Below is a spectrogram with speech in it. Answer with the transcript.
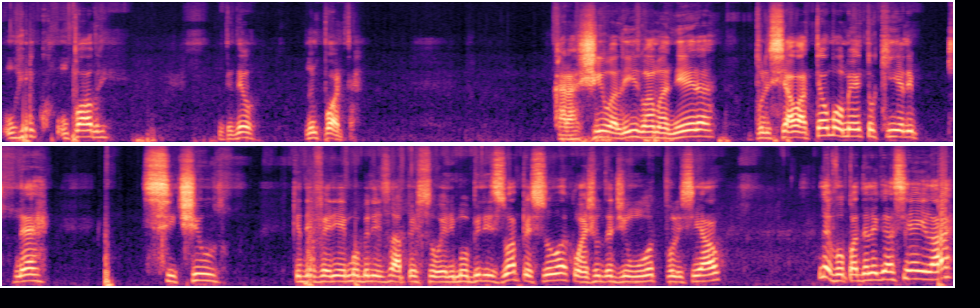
um rico, um pobre. Entendeu? Não importa. O cara agiu ali de uma maneira, o policial até o momento que ele, né, sentiu que deveria imobilizar a pessoa, ele mobilizou a pessoa com a ajuda de um outro policial, levou para a delegacia e lá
